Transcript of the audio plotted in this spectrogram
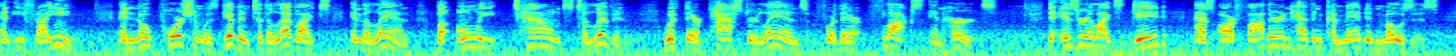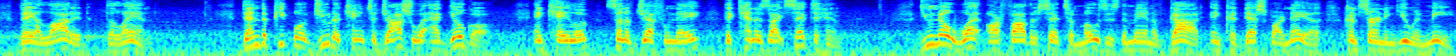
and Ephraim, and no portion was given to the Levites in the land, but only towns to live in, with their pasture lands for their flocks and herds. The Israelites did as our Father in heaven commanded Moses, they allotted the land. Then the people of Judah came to Joshua at Gilgal, and Caleb, son of Jephunneh, the Kenizzite, said to him, You know what our father said to Moses, the man of God, in Kadesh Barnea concerning you and me.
